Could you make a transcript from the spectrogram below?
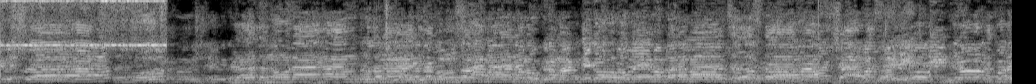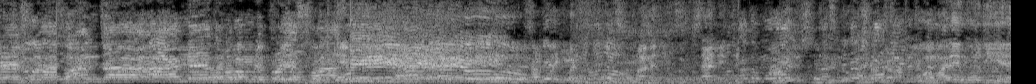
विश्वा तनूनां कृतमायुतकं सामानमुग्रमग्निकं भवेम परमात्सरस्ताक्षामस्तियोर्परेषु साञ्चाग्ने तनवं विप्रयस्वामि वो हमारे गुरु जी है।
